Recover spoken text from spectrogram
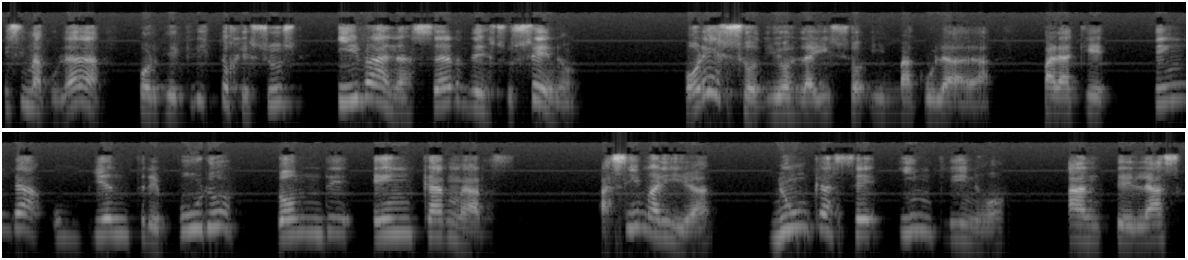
es inmaculada porque Cristo Jesús iba a nacer de su seno. Por eso Dios la hizo inmaculada, para que tenga un vientre puro donde encarnarse. Así María nunca se inclinó ante las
